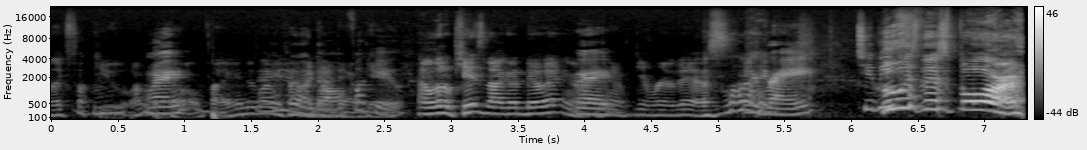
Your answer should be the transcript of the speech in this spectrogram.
I like fuck you. I'm Right. gonna play. Just let me play my goddamn fuck game. you. And a little kid's not gonna do it. You're like, Right. "Yeah, Get rid of this. Like, right. To be Who is this for?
